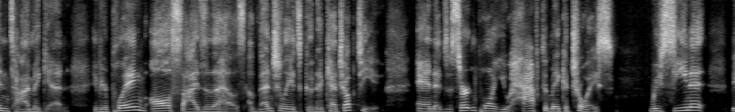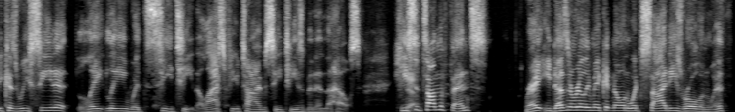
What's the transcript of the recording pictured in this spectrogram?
and time again. If you're playing all sides of the house, eventually it's going to catch up to you. And at a certain point, you have to make a choice. We've seen it because we've seen it lately with CT. The last few times CT's been in the house, he yeah. sits on the fence, right? He doesn't really make it known which side he's rolling with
